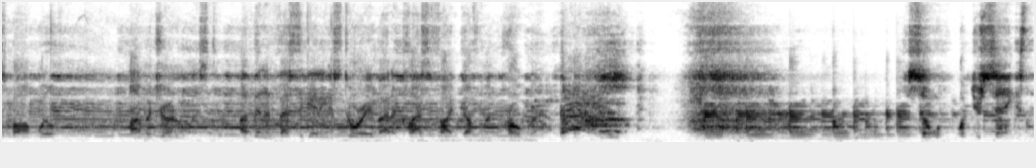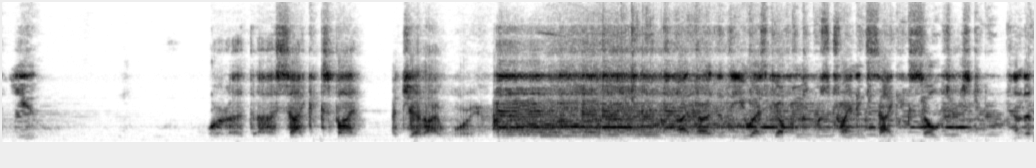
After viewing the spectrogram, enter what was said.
is Bob Wilton. I'm a journalist. I've been investigating a story about a classified government program. So, what you're saying is that you were a, a psychic spy, a Jedi warrior. I'd heard that the U.S. government was training psychic soldiers, and that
